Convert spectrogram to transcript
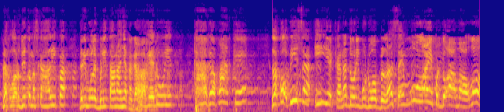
Gak keluar duit sama sekali pak. Dari mulai beli tanahnya kagak pakai duit. Kagak pakai. Lah kok bisa? Iya karena 2012 saya mulai berdoa sama Allah.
